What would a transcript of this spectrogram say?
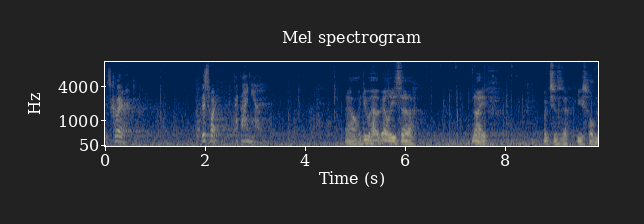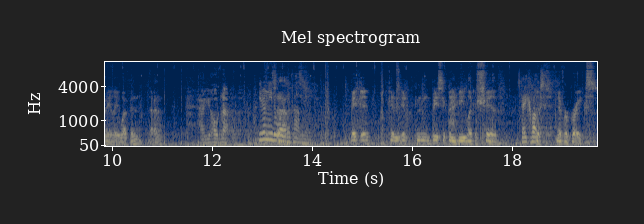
It's clear. This way. Right behind you. Now, I do have Ellie's uh, knife, which is a useful melee weapon. Uh, How you holding up? You don't need to It's, uh, worry about me. ba- it can it can basically be like a shiv Stay that close. never breaks.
